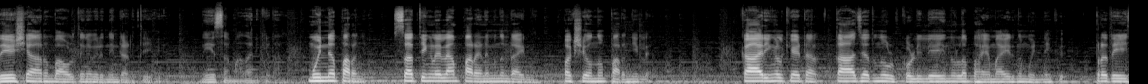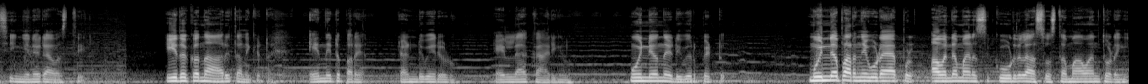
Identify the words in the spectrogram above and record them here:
ദേഷ്യം ആറുമ്പോൾ അവൾ തന്നെ വരുന്നതിന്റെ അടുത്തേക്ക്. നീ സമാധാനിക്കടാ. മുന്നേ പറഞ്ഞു സത്യങ്ങളെല്ലാം പറയണമെന്നുണ്ടായിരുന്നു പക്ഷെ ഒന്നും പറഞ്ഞില്ല. കാര്യങ്ങൾ കേട്ടാൽ താജ് അതൊന്നും ഉൾക്കൊള്ളില്ലേ എന്നുള്ള ഭയമായിരുന്നു മുന്നേക്ക്. പ്രത്യേകിച്ച് ഇങ്ങനെ ഒരു അവസ്ഥയിൽ. ഇതൊക്കെ ഒന്ന് ആറി തണിക്കട്ടെ. എന്നിട്ട് പറയാം രണ്ടുപേരോടും എല്ലാ കാര്യങ്ങളും. മുന്നേ ഒന്ന് ഇടിവീർപ്പെട്ടു മുന്നേ പറഞ്ഞുകൂടായപ്പോൾ അവന്റെ മനസ്സ് കൂടുതൽ അസ്വസ്ഥമാവാൻ തുടങ്ങി.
